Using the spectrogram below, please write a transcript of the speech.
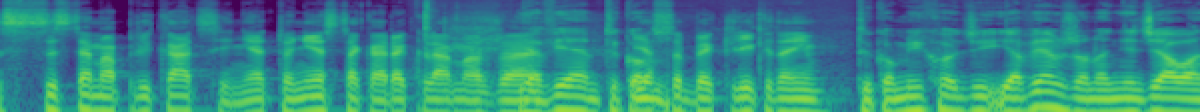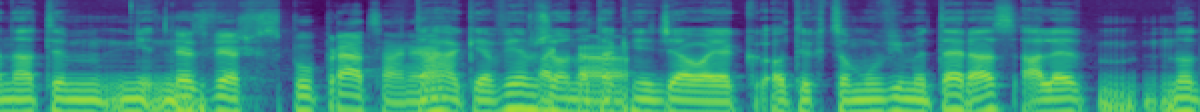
system aplikacji, nie? To nie jest taka reklama, że Ja wiem, tylko, ja sobie kliknę i tylko mi chodzi, ja wiem, że ona nie działa na tym, nie, to jest, wiesz, współpraca, nie? tak, ja wiem, że ona Taka- tak nie działa jak o tych, co mówimy teraz, ale no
